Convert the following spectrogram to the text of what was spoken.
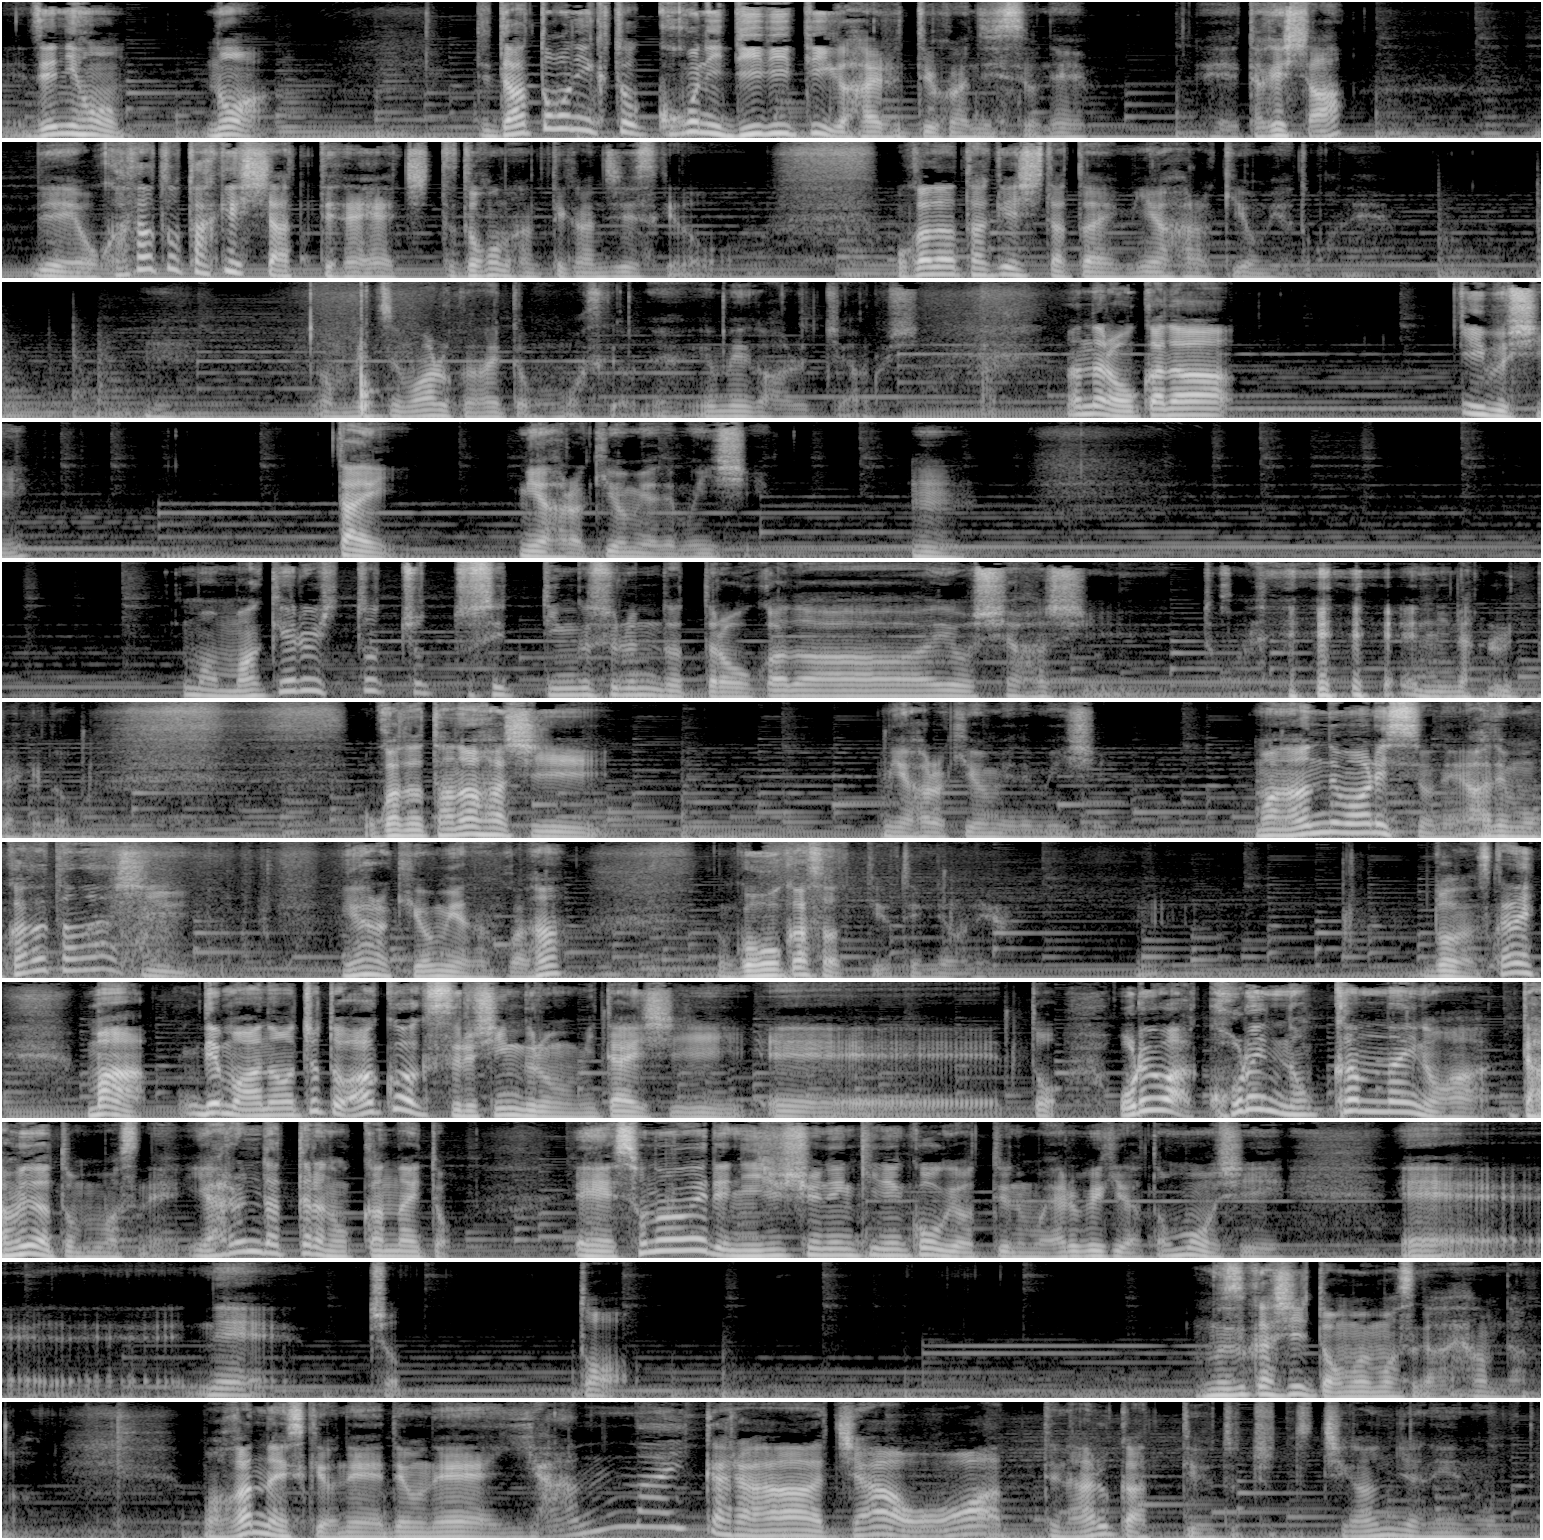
ー、全日本ノアで打倒に行くとここに DDT が入るっていう感じですよね。えー、竹下？で岡田と竹下ってねちょっとどうなんて感じですけど。岡田竹下対宮原清宮とかね。うん。別に悪くないと思いますけどね。夢があるっちゃあるし。なんなら岡田いぶし対宮原清宮でもいいし。うん。まあ負ける人ちょっとセッティングするんだったら岡田義橋とかね になるんだけど。岡田棚橋宮原清宮でもいいし。まあ何でもありっすよね。あでも岡田棚橋宮原清宮なのかな。豪華さっていう点ではね、どうなんですかね。まあでもあのちょっとワクワクするシングルも見たいしえー、っと俺はこれに乗っかんないのはダメだと思いますね。やるんだったら乗っかんないと、えー、その上で20周年記念興行っていうのもやるべきだと思うしえー、ねちょっと難しいと思いますが判断が。わかんないですけどね。でもねやんないからじゃあおおってなるかっていうとちょっと違うんじゃねえのって。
